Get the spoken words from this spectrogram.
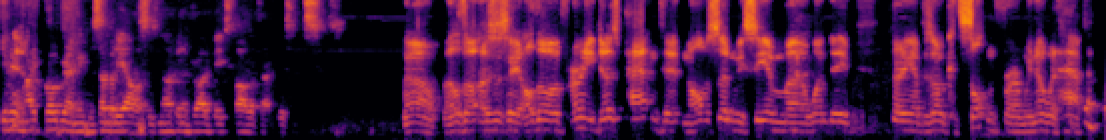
Giving my programming to somebody else is not going to drive Bates College out business. No, although I was going to say, although if Ernie does patent it, and all of a sudden we see him uh, one day starting up his own consultant firm, we know what happened.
